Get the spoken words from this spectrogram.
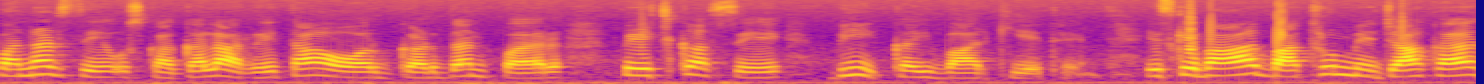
फनर से उसका गला रेता और गर्दन पर पेचकस से भी कई वार किए थे। इसके बाद बाथरूम में जाकर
